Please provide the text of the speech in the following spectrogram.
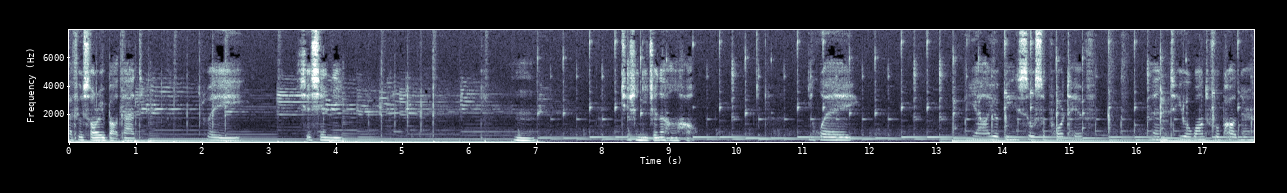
I feel sorry about that. 所以，谢谢你。嗯，其实你真的很好。你会，yeah, you're being so supportive, and you're a wonderful partner.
